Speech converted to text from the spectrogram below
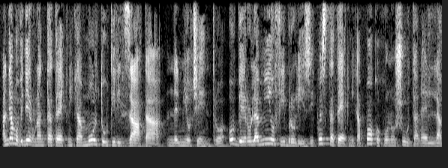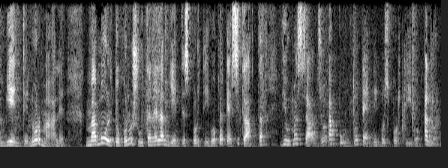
Andiamo a vedere un'altra tecnica molto utilizzata nel mio centro, ovvero la miofibrolisi. Questa tecnica poco conosciuta nell'ambiente normale, ma molto conosciuta nell'ambiente sportivo, perché si tratta di un massaggio appunto tecnico sportivo. Allora,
